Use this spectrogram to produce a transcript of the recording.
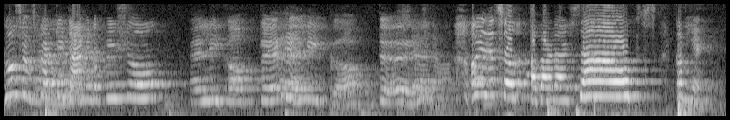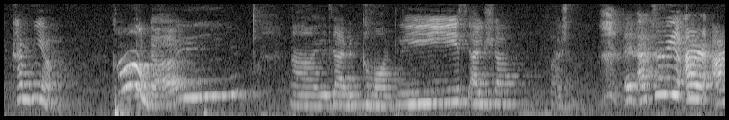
Go subscribe to Diamond Official. Helicopter, helicopter. Okay, let's tell about ourselves. Come here. Come here. Come, guys. Uh, Diamond, come on, please, Aisha. Aisha. And actually, our, our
